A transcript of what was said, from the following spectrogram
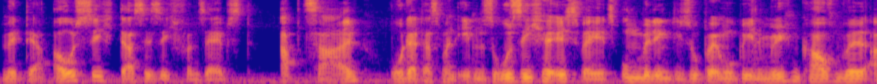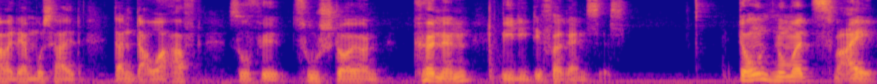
mit der Aussicht, dass sie sich von selbst abzahlen oder dass man eben so sicher ist, wer jetzt unbedingt die Superimmobilien in München kaufen will, aber der muss halt dann dauerhaft so viel zusteuern können, wie die Differenz ist. Don't Nummer zwei.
